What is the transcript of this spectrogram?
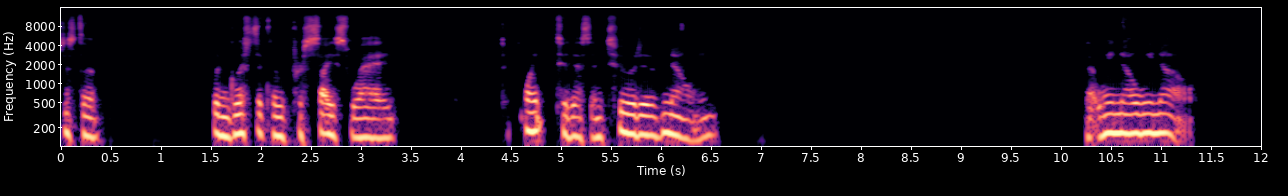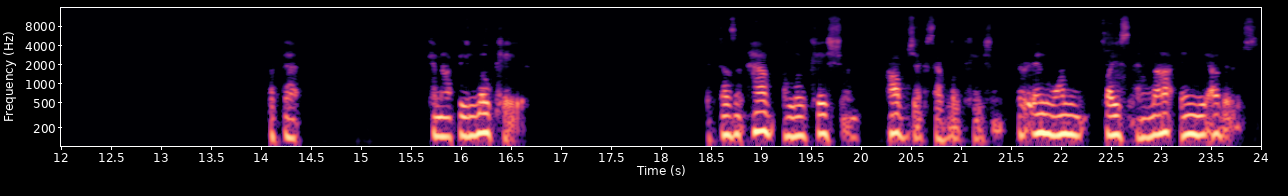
Just a linguistically precise way to point to this intuitive knowing that we know we know, but that cannot be located. It doesn't have a location. Objects have location. They're in one place and not in the others.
